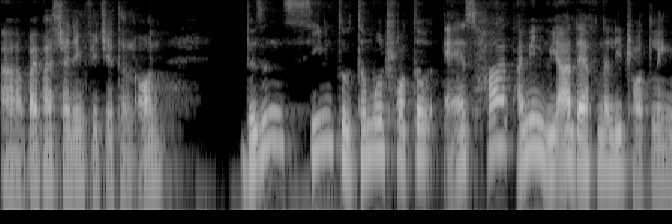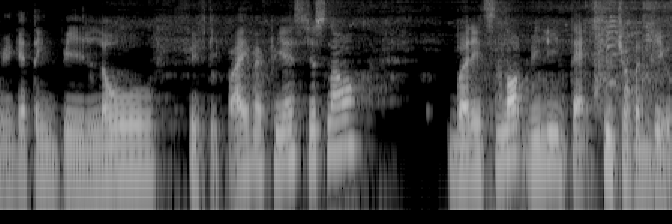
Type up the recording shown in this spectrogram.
uh, bypass charging feature turned on, doesn't seem to thermal throttle as hard. I mean, we are definitely throttling, we're getting below 55 FPS just now, but it's not really that huge of a deal,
